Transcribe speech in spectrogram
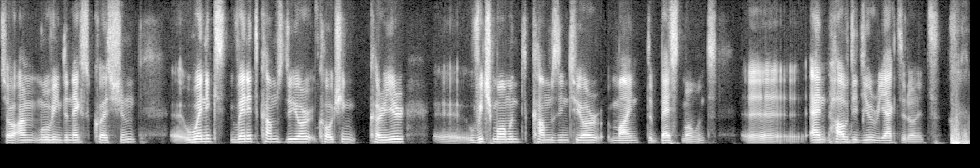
So I'm moving the next question. Uh, when it when it comes to your coaching career, uh, which moment comes into your mind the best moment, uh, and how did you react on it?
